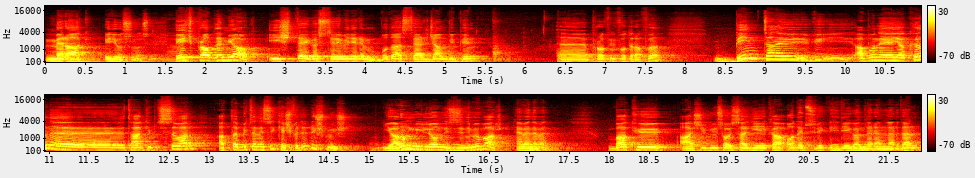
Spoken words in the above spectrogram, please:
merak ediyorsunuz? Hiç problem yok. İşte gösterebilirim. Bu da Sercan Vip'in e, profil fotoğrafı. Bin tane aboneye yakın e, takipçisi var. Hatta bir tanesi keşfete düşmüş. Yarım milyon izlenimi var hemen hemen. Bakü, Ayşegül Soysal YK, o da hep sürekli hediye gönderenlerden.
